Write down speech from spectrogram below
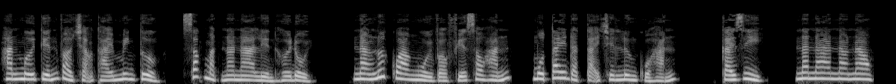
Hắn mới tiến vào trạng thái minh tưởng, sắc mặt Nana liền hơi đổi. Nàng lướt qua ngồi vào phía sau hắn, một tay đặt tại trên lưng của hắn. Cái gì? Nana nao nao,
